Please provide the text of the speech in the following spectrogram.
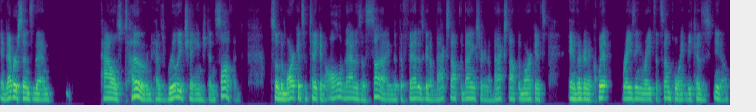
And ever since then, Powell's tone has really changed and softened. So the markets have taken all of that as a sign that the Fed is going to backstop the banks, they're going to backstop the markets, and they're going to quit raising rates at some point because you know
